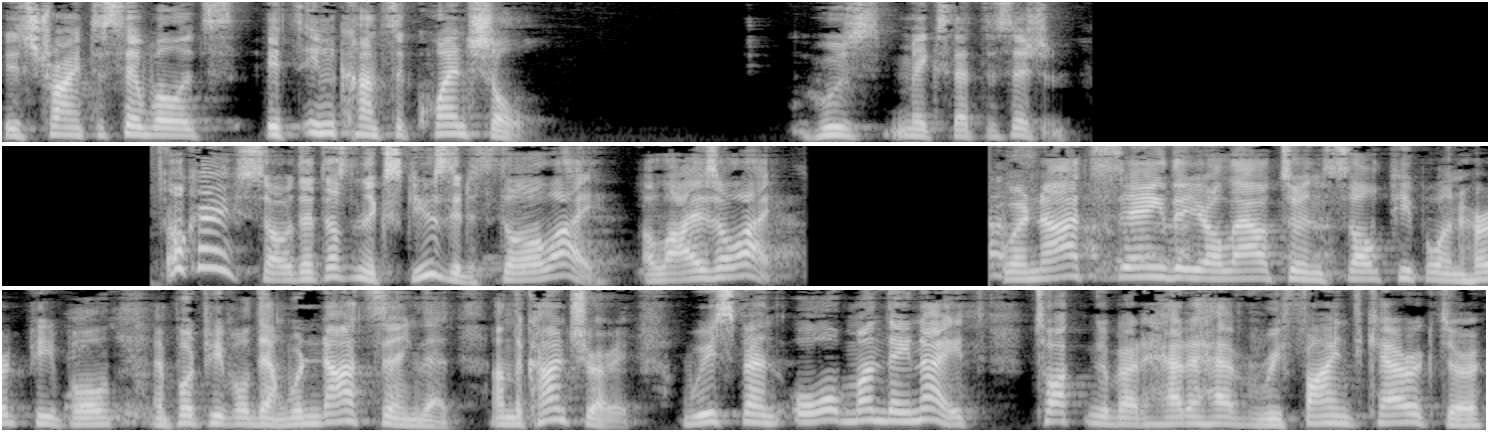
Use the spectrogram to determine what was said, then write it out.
is trying to say, well, it's it's inconsequential. Who makes that decision? Okay, so that doesn't excuse it. It's still a lie. A lie is a lie. We're not saying that you're allowed to insult people and hurt people and put people down. We're not saying that. On the contrary, we spend all Monday night talking about how to have refined character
